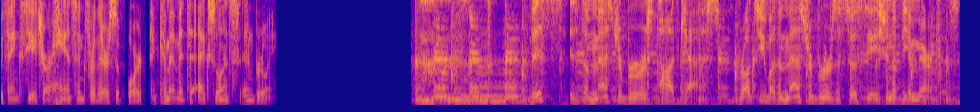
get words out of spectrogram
We thank CHR Hansen for their support and commitment to excellence in brewing. This is the Master Brewers Podcast, brought to you by the Master Brewers Association of the Americas,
